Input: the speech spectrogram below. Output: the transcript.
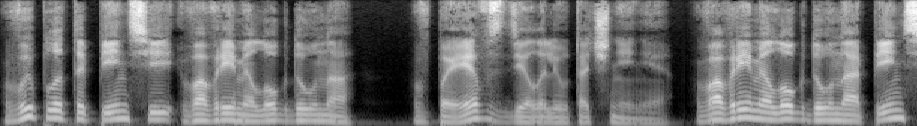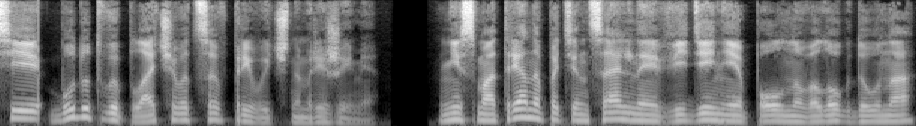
Выплата пенсий во время локдауна. В ПФ сделали уточнение. Во время локдауна пенсии будут выплачиваться в привычном режиме. Несмотря на потенциальное введение полного локдауна,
